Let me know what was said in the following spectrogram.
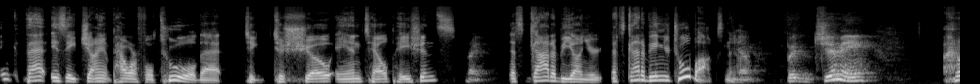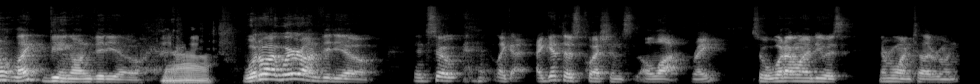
think that is a giant, powerful tool that to to show and tell patients. right. That's got to be on your. That's got to be in your toolbox now. Yeah. But Jimmy, I don't like being on video. Yeah. What do I wear on video? And so, like, I, I get those questions a lot, right? So, what I want to do is number one, tell everyone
